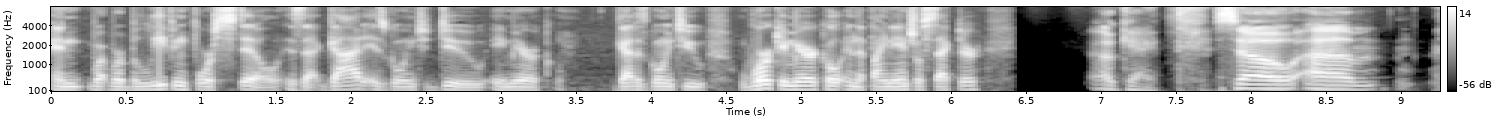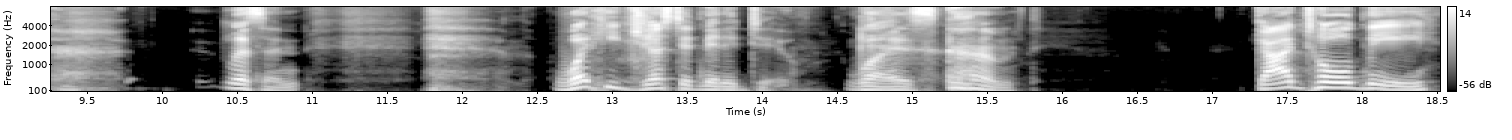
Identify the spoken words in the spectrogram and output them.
and what we're believing for still is that God is going to do a miracle. God is going to work a miracle in the financial sector. Okay. So, um, listen, what he just admitted to was God told me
